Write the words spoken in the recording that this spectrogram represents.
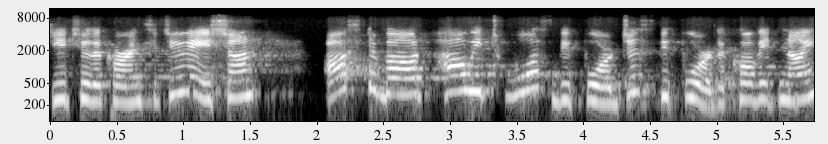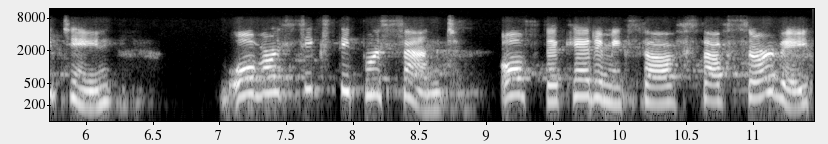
due to the current situation. Asked about how it was before, just before the COVID-19, over 60% of the academic staff, staff surveyed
